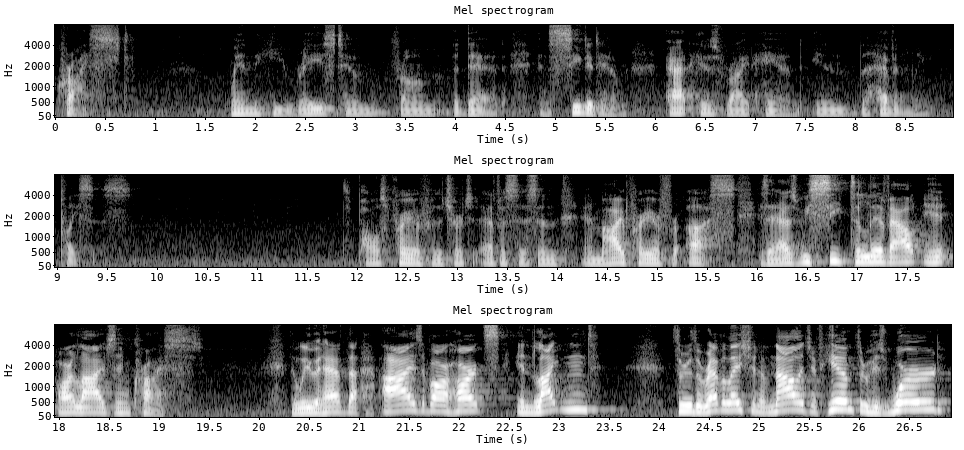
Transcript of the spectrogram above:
Christ when he raised him from the dead and seated him at his right hand in the heavenly places. It's Paul's prayer for the church at Ephesus, and, and my prayer for us is that as we seek to live out our lives in Christ, that we would have the eyes of our hearts enlightened through the revelation of knowledge of Him through His Word,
